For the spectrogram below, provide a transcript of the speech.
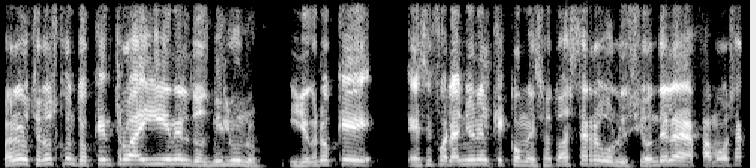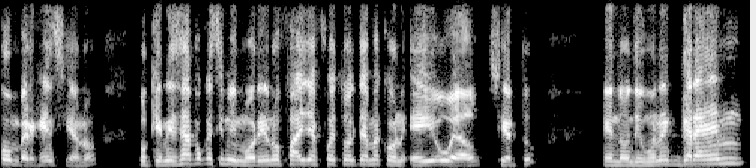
Bueno, usted nos contó que entró ahí en el 2001 y yo creo que ese fue el año en el que comenzó toda esta revolución de la famosa convergencia, ¿no? Porque en esa época, si mi memoria no falla, fue todo el tema con AOL, ¿cierto? En donde una gran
